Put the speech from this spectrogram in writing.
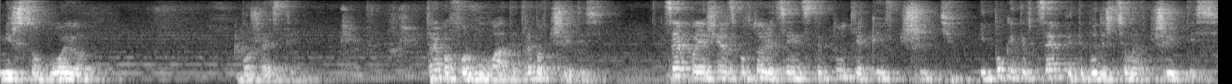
між собою божественні. Треба формувати, треба вчитись. Церква, я ще раз повторюю, це інститут, який вчить. І поки ти в церкві, ти будеш цьому вчитись.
